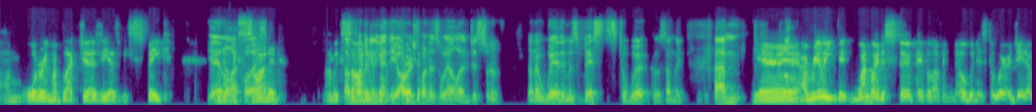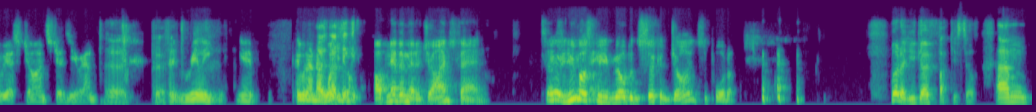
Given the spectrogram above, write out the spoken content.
I'm ordering my black jersey as we speak. Yeah, and I'm likewise. excited. I'm I'm excited. probably going to get the orange future. one as well, and just sort of I don't know wear them as vests to work or something. Um, Yeah, Look- yeah. I really one way to stir people up in Melbourne is to wear a GWS Giants jersey around. uh, perfect. It really, yeah. People don't know I, what I you're think doing. I've never met a Giants fan. So it's be Melbourne's second Giants supporter. why don't you go fuck yourself? Um,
